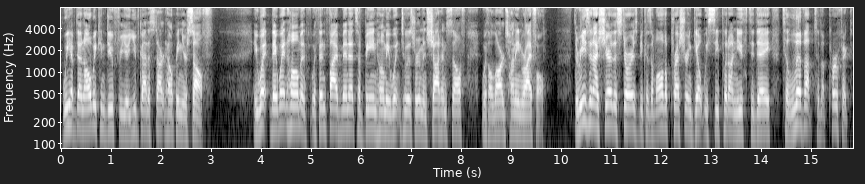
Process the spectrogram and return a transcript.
We have done all we can do for you. You've got to start helping yourself. He went, they went home, and within five minutes of being home, he went into his room and shot himself with a large hunting rifle. The reason I share this story is because of all the pressure and guilt we see put on youth today to live up to the perfect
